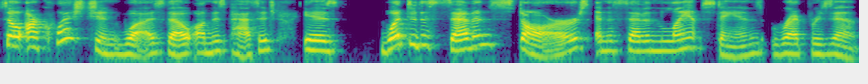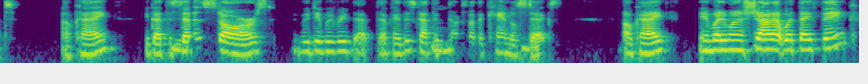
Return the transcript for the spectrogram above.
So our question was though on this passage is what do the seven stars and the seven lampstands represent? Okay. You got the mm-hmm. seven stars. We did we read that? Okay, this got the mm-hmm. talks about the candlesticks. Okay. Anybody want to shout out what they think?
